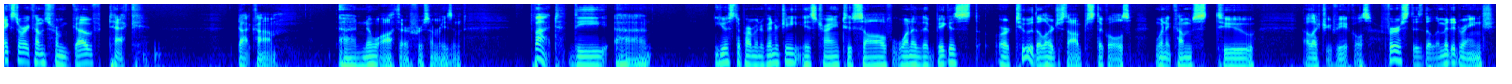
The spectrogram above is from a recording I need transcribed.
Next story comes from govtech.com. Uh, no author for some reason. But the uh, U.S. Department of Energy is trying to solve one of the biggest or two of the largest obstacles when it comes to electric vehicles. First is the limited range,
